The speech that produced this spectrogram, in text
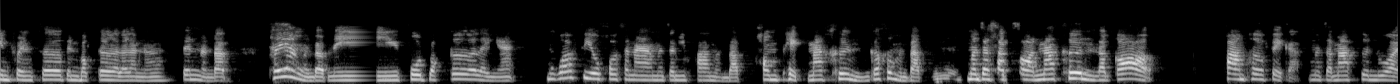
อินฟลูเอนเซอร์เป็นบล็อกเกอร์แล้วกันนะเป็นเหมือนแบบ ถ้าอย่างเหมือนแบบใน food blogger อะไรเงี้ย มุกว่า feel โฆษณามันจะมีความเหมือนแบบ complex มากขึ้น ก็คือเหมือนแบบ มันจะซับซ้อนมากขึ้น แล้วก็ความ perfect อะ มันจะมากขึ้นด้วย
